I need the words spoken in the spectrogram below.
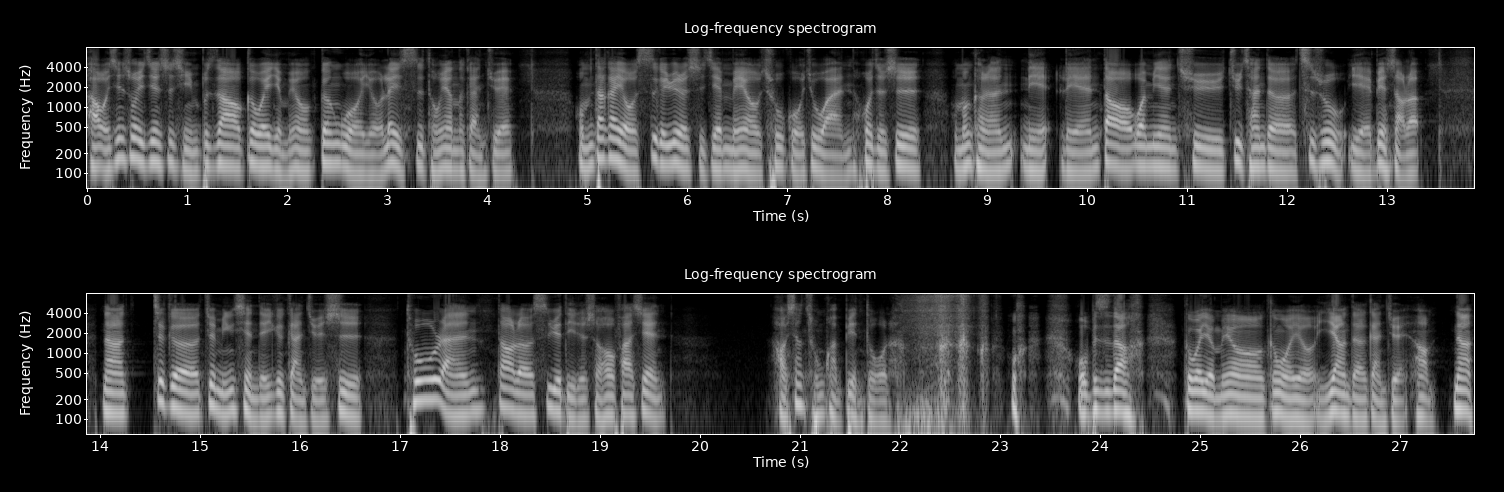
好，我先说一件事情，不知道各位有没有跟我有类似同样的感觉？我们大概有四个月的时间没有出国去玩，或者是我们可能连连到外面去聚餐的次数也变少了。那这个最明显的一个感觉是，突然到了四月底的时候，发现好像存款变多了。我我不知道各位有没有跟我有一样的感觉哈？那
